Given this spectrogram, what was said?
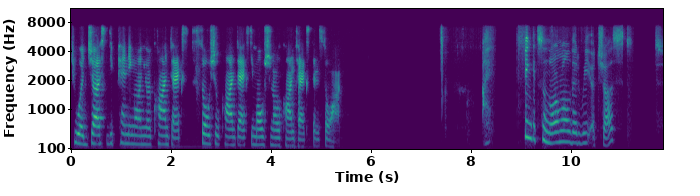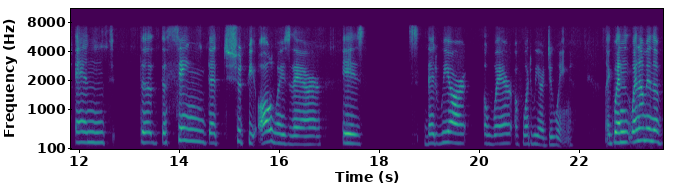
to adjust depending on your context, social context, emotional context, and so on? I think it's normal that we adjust. And the the thing that should be always there is that we are aware of what we are doing. Like when when I'm in a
